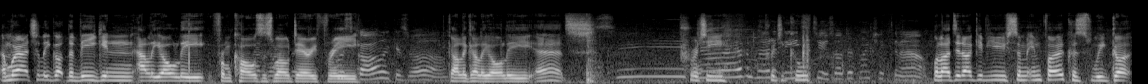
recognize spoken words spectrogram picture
and we're actually got the vegan alioli from Coles as well, dairy free. it's garlic as well. Garlic alioli. Yeah, it's Pretty- Yeah, I haven't heard pretty of cool. so I'll definitely check them out. well. I did I give you some info because we got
